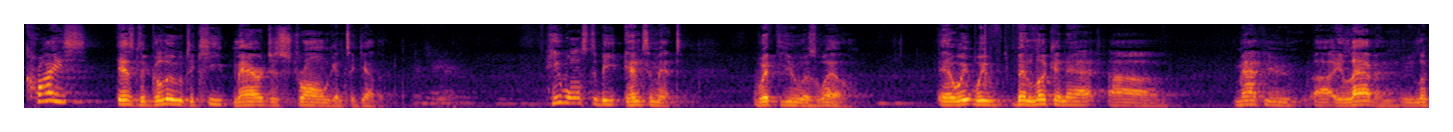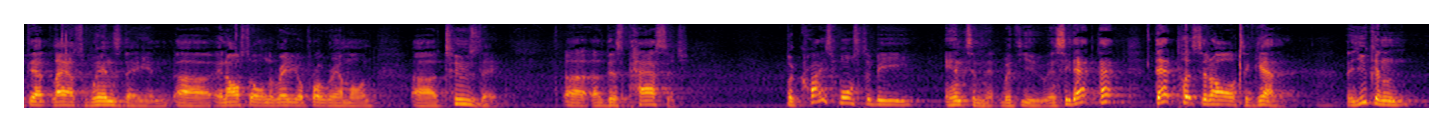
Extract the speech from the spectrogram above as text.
Christ is the glue to keep marriages strong and together. Yes, he. He wants to be intimate with you as well. And we, we've been looking at uh, Matthew uh, 11, we looked at last Wednesday, and, uh, and also on the radio program on uh, Tuesday, uh, of this passage. But Christ wants to be intimate with you. And see, that, that, that puts it all together. And you can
